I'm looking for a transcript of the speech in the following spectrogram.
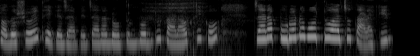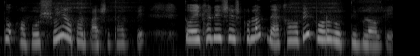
সদস্য হয়ে থেকে যাবে। যারা নতুন বন্ধু, তারাও থেকো। যারা পুরনো বন্ধু আছো, তারা কিন্তু অবশ্যই আমার পাশে থাকবে। তো এখানেই শেষ করলাম। দেখা হবে পরবর্তী ব্লগে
